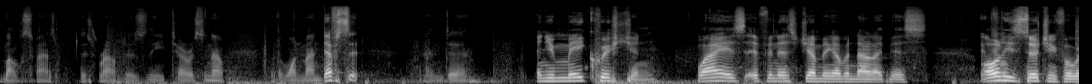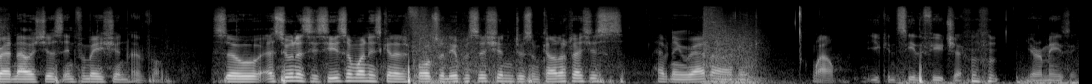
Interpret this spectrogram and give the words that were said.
Mouse Spaz this round as the terrorists are now with a one-man deficit. And uh, And you may question why is FNS jumping up and down like this? All he's searching for right now is just information. info. So as soon as he sees someone, he's gonna fall to a new position, do some counter clashes happening right now. I think. Wow, you can see the future. You're amazing.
